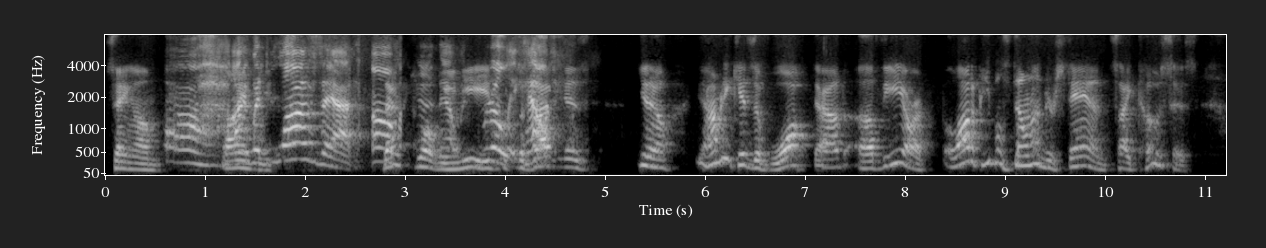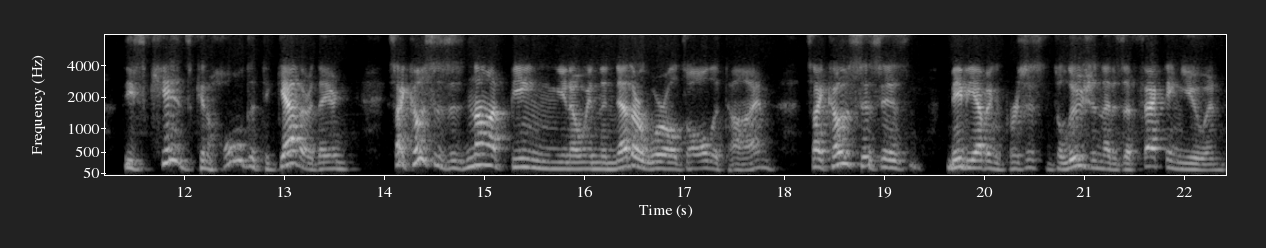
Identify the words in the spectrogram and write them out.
saying, um, Oh, I would love that. Oh that's my what God, we that would need. really help. That is, you know, how many kids have walked out of the ER? A lot of people don't understand psychosis. These kids can hold it together. They psychosis is not being, you know, in the nether worlds all the time. Psychosis is maybe having a persistent delusion that is affecting you and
